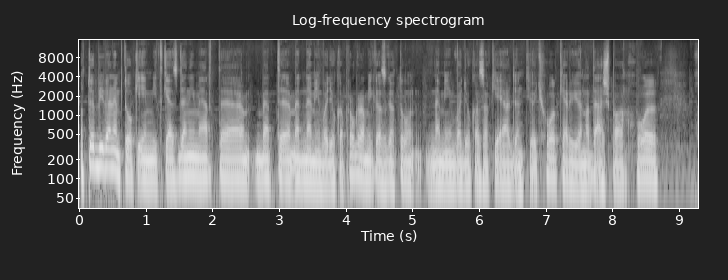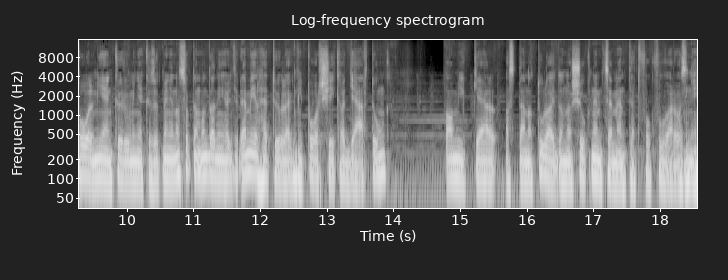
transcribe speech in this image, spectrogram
A többivel nem tudok én mit kezdeni, mert, eh, mert, eh, mert nem én vagyok a programigazgató, nem én vagyok az, aki eldönti, hogy hol kerüljön adásba, hol, hol, milyen körülmények között menjen. Azt szoktam mondani, hogy remélhetőleg mi porsékat gyártunk, amikkel aztán a tulajdonosuk nem cementet fog fuvarozni,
